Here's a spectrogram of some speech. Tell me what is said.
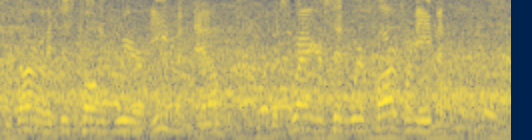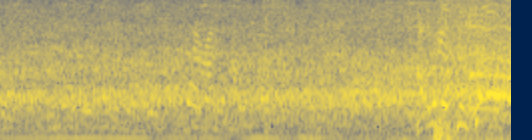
Cesaro had just told him we're even now, but Swagger said we're far from even. Oh, look at Cesaro!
